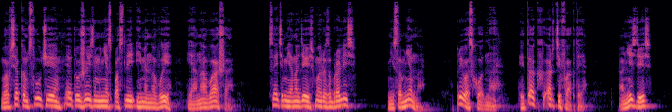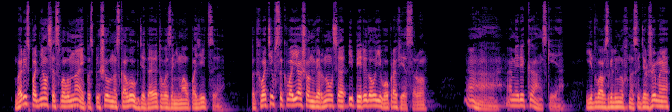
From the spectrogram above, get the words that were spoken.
Во всяком случае, эту жизнь мне спасли именно вы, и она ваша. С этим, я надеюсь, мы разобрались?» «Несомненно». «Превосходно. Итак, артефакты. Они здесь. Борис поднялся с валуна и поспешил на скалу, где до этого занимал позицию. Подхватив саквояж, он вернулся и передал его профессору. «Ага, американские», — едва взглянув на содержимое,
